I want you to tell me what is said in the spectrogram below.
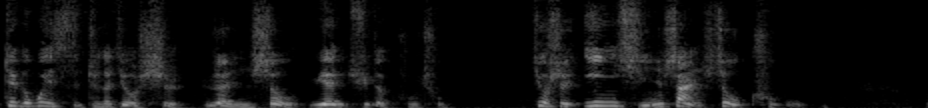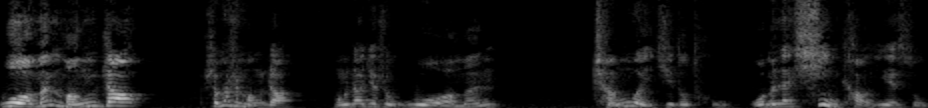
这个为此指的就是忍受冤屈的苦楚，就是因行善受苦。我们蒙召，什么是蒙召？蒙召就是我们成为基督徒，我们来信靠耶稣，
